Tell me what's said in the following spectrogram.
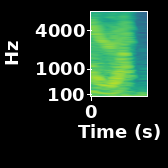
Yeah.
